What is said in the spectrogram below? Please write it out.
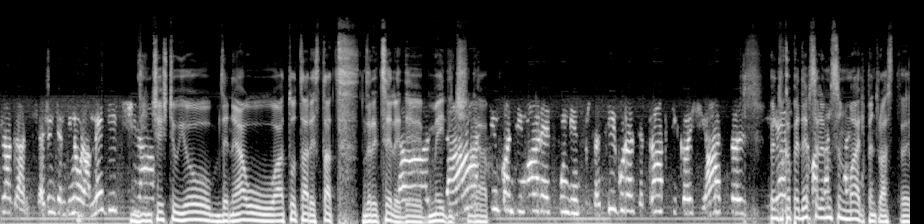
flagrant. Și ajungem din nou la medici și Din la... ce știu eu, DNA-ul a tot arestat de rețele Da, de medici. Da, de a... și în continuare spun din sursă sigură, se practică și astăzi. și Pentru ieri, că pedepsele se va nu sunt face- mari pentru astfel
